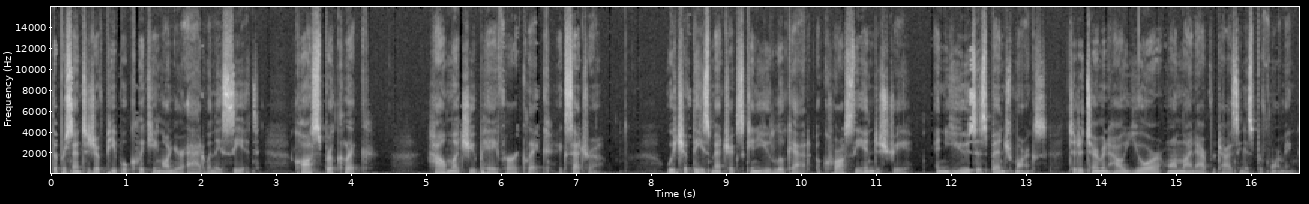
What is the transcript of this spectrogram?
the percentage of people clicking on your ad when they see it, cost per click, how much you pay for a click, etc. Which of these metrics can you look at across the industry and use as benchmarks to determine how your online advertising is performing?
